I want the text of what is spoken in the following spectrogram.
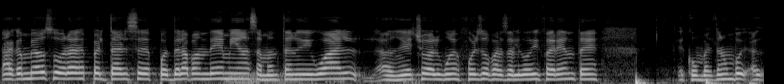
ha cambiado su hora de despertarse después de la pandemia? ¿Se ha mantenido igual? ¿Han hecho algún esfuerzo para hacer algo diferente? Eh, po- eh,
